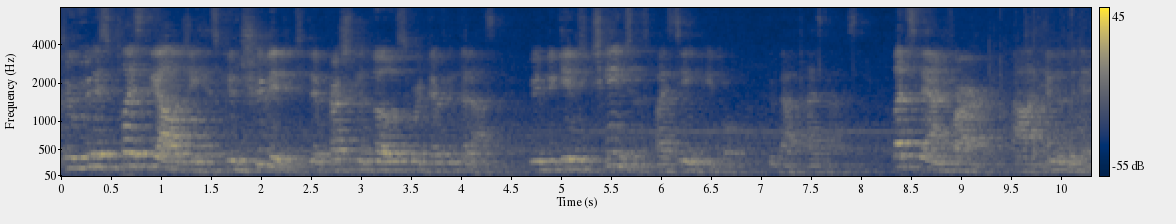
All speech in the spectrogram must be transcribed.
through misplaced theology, has contributed to the oppression of those who are different than us. We begin to change this by seeing people through baptized eyes. Let's stand for our uh, hymn of the day.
